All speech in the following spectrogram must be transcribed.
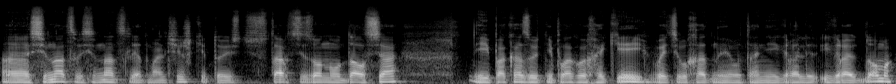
17-18 э, лет мальчишки. То есть старт сезона удался. И показывают неплохой хоккей. В эти выходные вот они играли, играют дома.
